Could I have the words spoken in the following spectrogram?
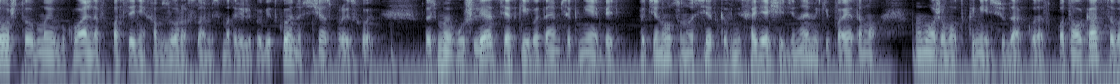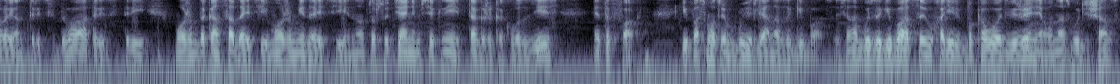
то, что мы буквально в последних обзорах с вами смотрели по биткоину, сейчас происходит. То есть мы ушли от сетки и пытаемся к ней опять потянуться, но сетка в нисходящей динамике, поэтому мы можем вот к ней сюда куда-то потолкаться в район 32-33, можем до конца дойти, можем не дойти, но то, что тянемся к ней так же, как вот здесь, это факт. И посмотрим, будет ли она загибаться. Если она будет загибаться и уходить в боковое движение, у нас будет шанс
